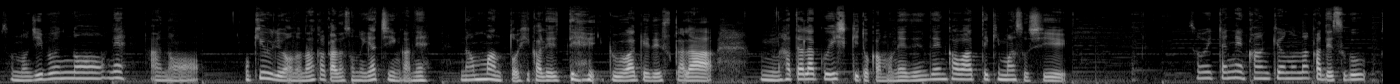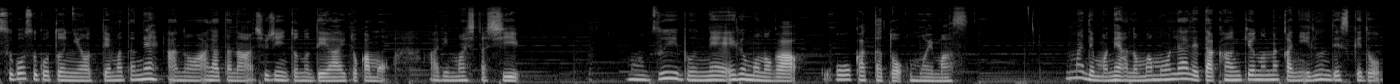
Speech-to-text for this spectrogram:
その自分のねあのお給料の中からその家賃がね何万と引かれていくわけですから、うん、働く意識とかもね全然変わってきますしそういったね環境の中ですぐ過ごすことによってまたねあの新たな主人との出会いとかもありましたしもう随分ね得るものが多かったと思います。今でもねあの守られた環境の中にいるんですけど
